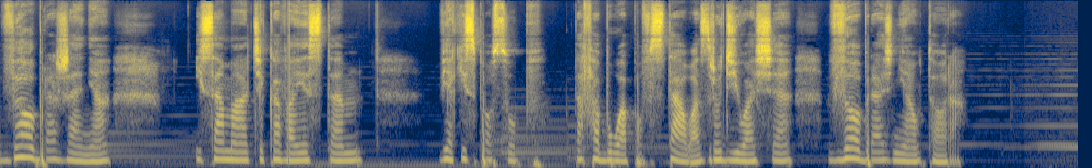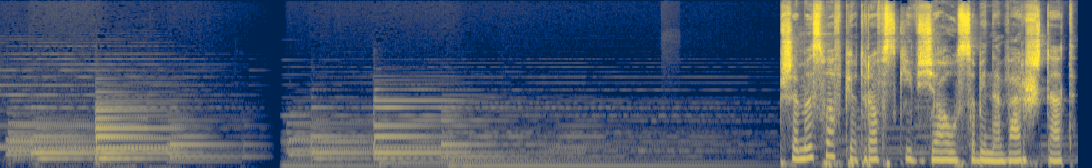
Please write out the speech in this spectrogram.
wyobrażenia, i sama ciekawa jestem, w jaki sposób ta fabuła powstała, zrodziła się w wyobraźni autora. Przemysław Piotrowski wziął sobie na warsztat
